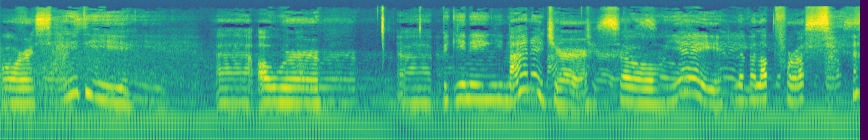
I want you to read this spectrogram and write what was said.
course Heidi, uh, our uh, beginning manager. So, yay, level up for us.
